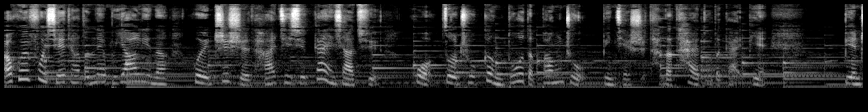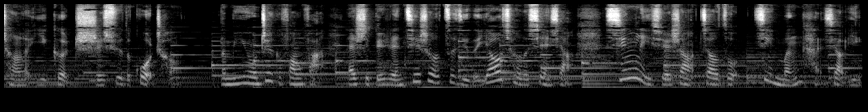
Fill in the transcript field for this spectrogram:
而恢复协调的内部压力呢，会致使他继续干下去，或做出更多的帮助，并且使他的态度的改变。变成了一个持续的过程。那么，运用这个方法来使别人接受自己的要求的现象，心理学上叫做进门槛效应。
